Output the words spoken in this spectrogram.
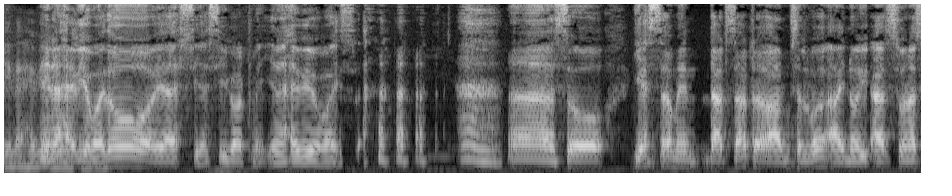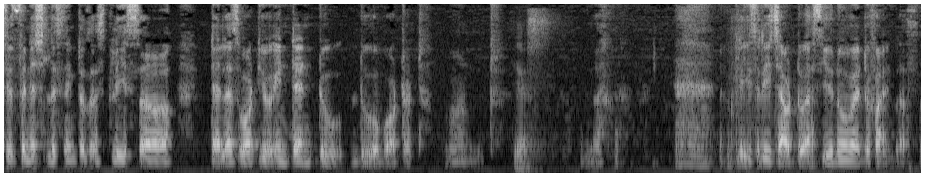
in a heavier in a voice. heavier voice. Oh yes, yes, you got me in a heavier voice. uh, so yes, I mean that's that. Uh, Adam Silver. I know you, as soon as you finish listening to this, please uh, tell us what you intend to do about it. And Yes. please reach out to us. You know where to find us.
